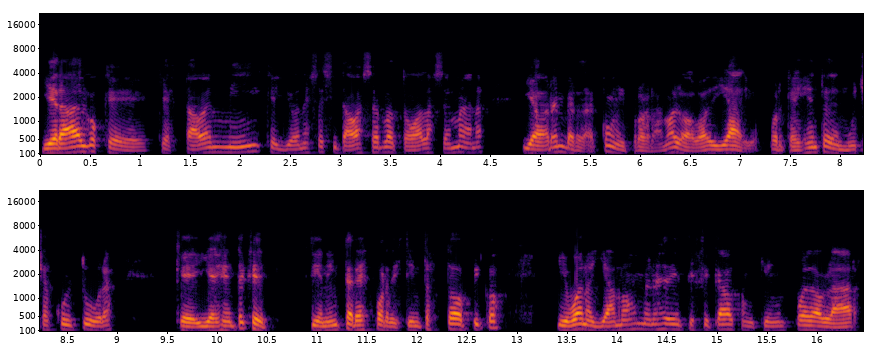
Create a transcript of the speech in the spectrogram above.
y era algo que, que, estaba en mí, que yo necesitaba hacerlo todas las semanas, y ahora en verdad con el programa lo hago a diario, porque hay gente de muchas culturas, que, y hay gente que tiene interés por distintos tópicos y bueno, ya más o menos he identificado con quién puedo hablar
